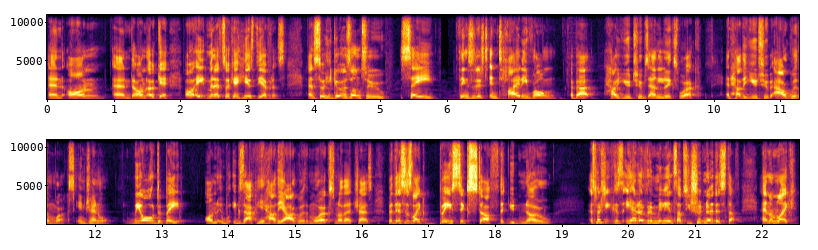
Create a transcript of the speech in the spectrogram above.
and on and on. Okay, oh, eight minutes. Okay, here's the evidence. And so he goes on to say things that are just entirely wrong about how YouTube's analytics work and how the YouTube algorithm works in general. We all debate on exactly how the algorithm works and all that jazz. But this is like basic stuff that you'd know, especially because he had over a million subs. You should know this stuff. And I'm like,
